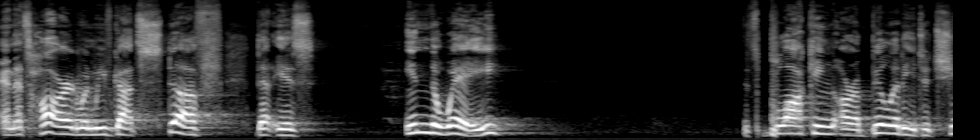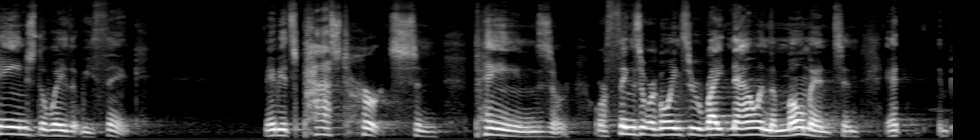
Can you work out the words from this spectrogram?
And that's hard when we've got stuff that is in the way that's blocking our ability to change the way that we think. Maybe it's past hurts and pains or, or things that we're going through right now in the moment. And it, it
